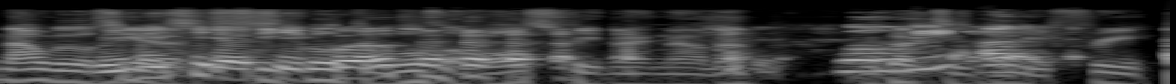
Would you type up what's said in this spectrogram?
Now we'll we see, a, see a sequel, sequel, to wolf of wall street right now though. Will we uh, free.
